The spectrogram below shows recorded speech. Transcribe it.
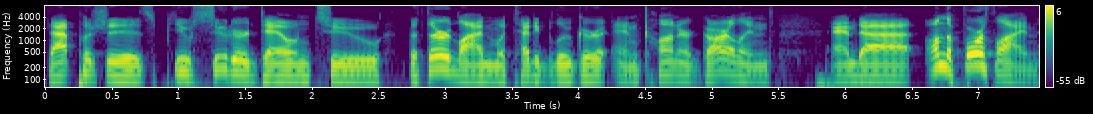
That pushes Pius Suter down to the third line with Teddy Blueger and Connor Garland. And uh, on the fourth line,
